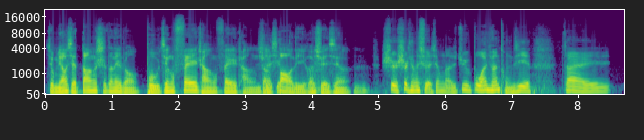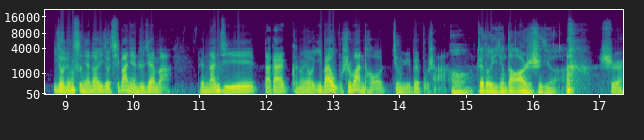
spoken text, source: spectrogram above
就描写当时的那种捕鲸非常非常的暴力和血腥。嗯，是是挺血腥的。据不完全统计，在一九零四年到一九七八年之间吧，这南极大概可能有一百五十万头鲸鱼被捕杀。哦，这都已经到二十世纪了。是。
